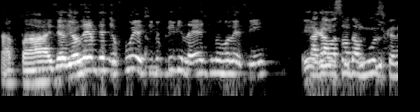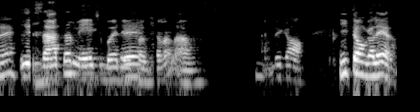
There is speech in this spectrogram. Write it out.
Rapaz, eu, eu lembro, eu fui, eu tive o privilégio no rolezinho. Na gravação e- da música, né? Exatamente, o Bandeira É. Funk tava lá. Legal. Então, galera,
